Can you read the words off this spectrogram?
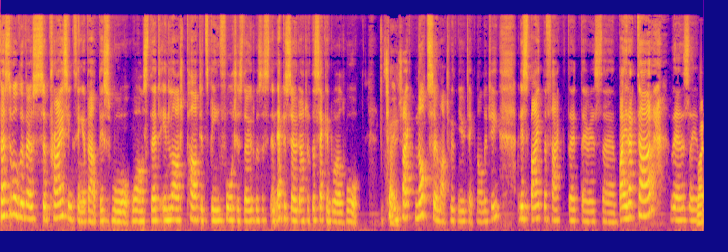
First of all, the most surprising thing about this war was that, in large part, it's being fought as though it was an episode out of the Second World War. So, in fact, not so much with new technology, despite the fact that there is uh, Bayraktar, there's uh, right.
